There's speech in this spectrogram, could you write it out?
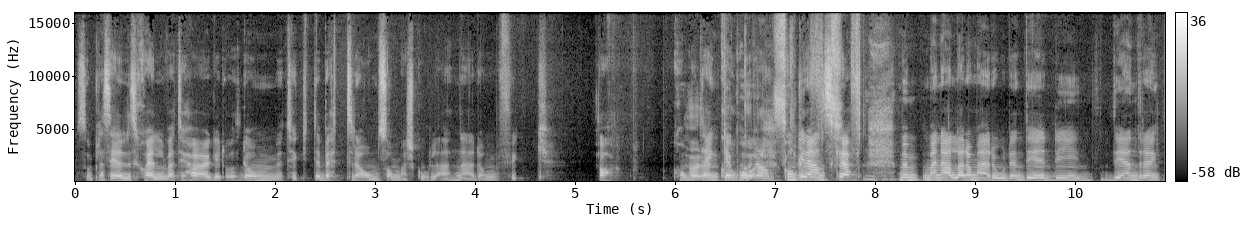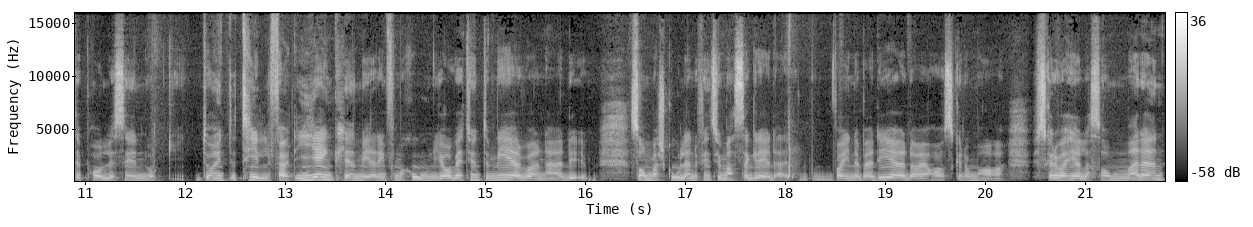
som placerade sig själva till höger, då, de tyckte bättre om sommarskola när de fick ja, kom att tänka konkurrenskraft. på konkurrenskraft. Men, men alla de här orden, det, det, det, ändrar inte policyn och du har inte tillfört egentligen mer information. Jag vet ju inte mer vad den här det, sommarskolan, det finns ju massa grejer där. Vad innebär det då? Jaha, ska de ha, hur ska det vara hela sommaren?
